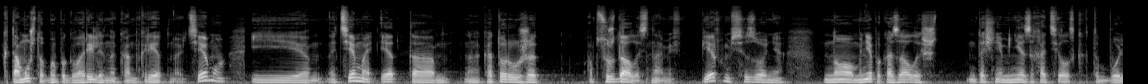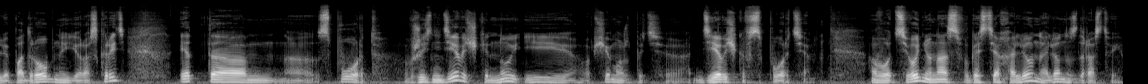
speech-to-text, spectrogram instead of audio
к тому, чтобы мы поговорили на конкретную тему. И тема эта, которая уже обсуждалась нами в первом сезоне, но мне показалось, что точнее, мне захотелось как-то более подробно ее раскрыть, это э, спорт в жизни девочки, ну и вообще, может быть, э, девочка в спорте. Вот, сегодня у нас в гостях Алена. Алена, здравствуй.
